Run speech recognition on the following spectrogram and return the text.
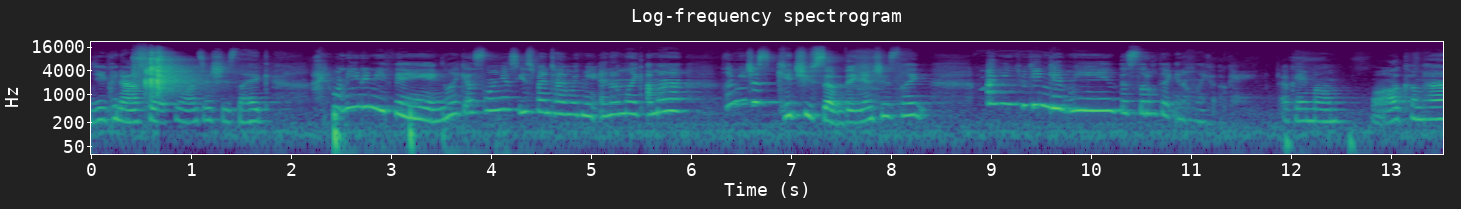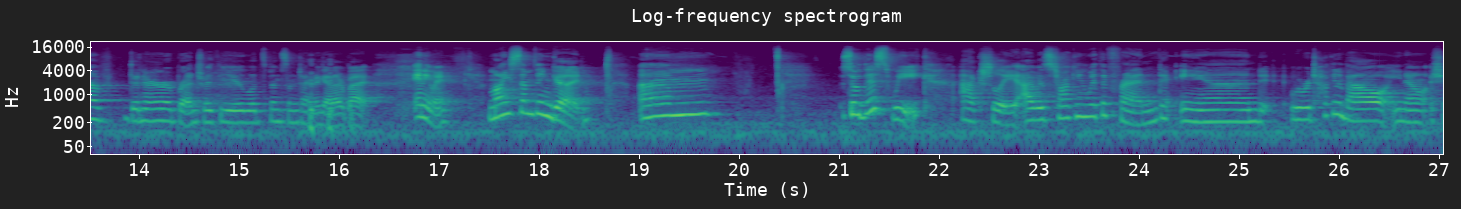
you can ask her what she wants and she's like i don't need anything. Like as long as you spend time with me. And i'm like amma let me just get you something. And she's like i mean you can get me this little thing. And i'm like okay okay mom. Well i'll come have dinner or brunch with you. Let's spend some time together. But anyway my something good. Um so this week, actually, I was talking with a friend and we were talking about, you know, sh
